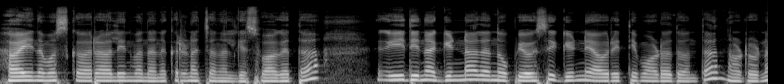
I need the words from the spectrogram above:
ಹಾಯ್, ನಮಸ್ಕಾರ. ಅಲ್ಲಿನ್ವ ನನಕರ್ಣ ಚಾನಲ್ಗೆ ಸ್ವಾಗತ. ಈ ದಿನ ಗಿಣ್ಣಾಲನ್ನು ಉಪಯೋಗಿಸಿ ಗಿಣ್ಣೆ ಯಾವ ರೀತಿ ಮಾಡೋದು ಅಂತ ನೋಡೋಣ.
